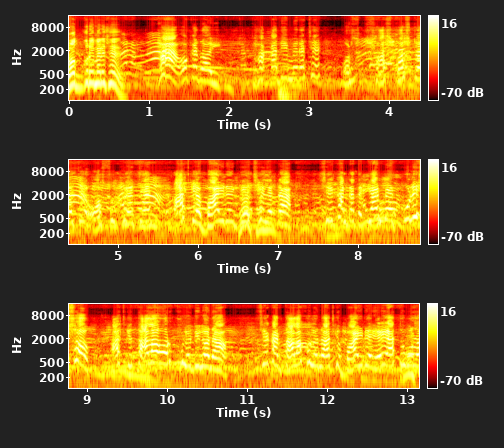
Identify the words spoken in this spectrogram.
রোধ করে মেরেছে? হ্যাঁ ওকে ওই ধাক্কা দিয়ে মেরেছে। ওর শ্বাসকষ্ট হয়েছে অসুখ হয়েছে। আজকে বাইরে গিয়ে ছেলেটা সেখানটাতে ক্যাম্পের পুলিশও আজকে তালা ওর খুলে দিল না। সেখানে তালা খুলে না আজকে বাইরে এই এত বড়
